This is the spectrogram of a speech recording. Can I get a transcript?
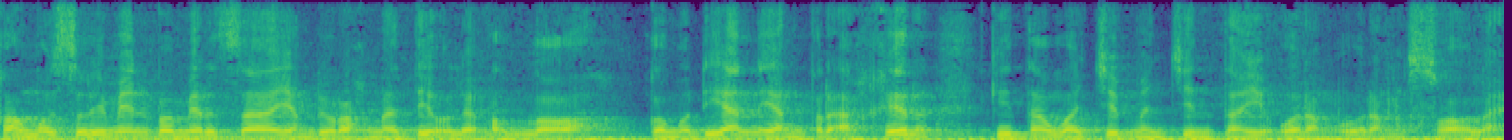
kaum muslimin pemirsa yang dirahmati oleh Allah. Kemudian yang terakhir kita wajib mencintai orang-orang soleh.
